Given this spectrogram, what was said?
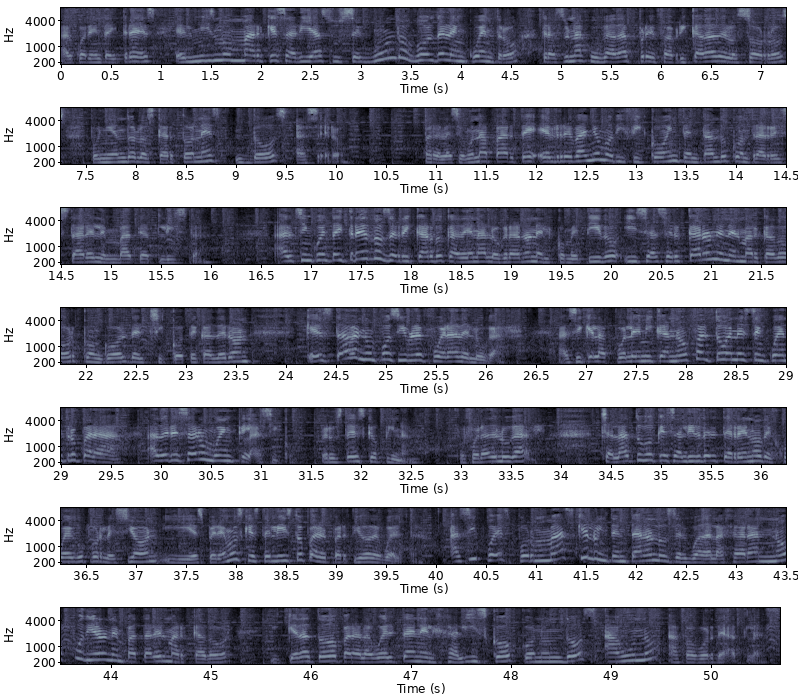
Al 43, el mismo Márquez haría su segundo gol del encuentro tras una jugada prefabricada de los zorros, poniendo los cartones 2 a 0. Para la segunda parte, el rebaño modificó intentando contrarrestar el embate atlista. Al 53 los de Ricardo Cadena lograron el cometido y se acercaron en el marcador con gol del Chicote Calderón, que estaba en un posible fuera de lugar. Así que la polémica no faltó en este encuentro para aderezar un buen clásico. Pero ustedes qué opinan? ¿Fue fuera de lugar? Chalá tuvo que salir del terreno de juego por lesión y esperemos que esté listo para el partido de vuelta. Así pues, por más que lo intentaron los del Guadalajara, no pudieron empatar el marcador y queda todo para la vuelta en el Jalisco con un 2 a 1 a favor de Atlas.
